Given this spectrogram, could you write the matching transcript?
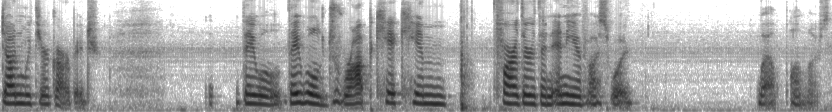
done with your garbage. They will, they will drop kick him farther than any of us would. Well, almost.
